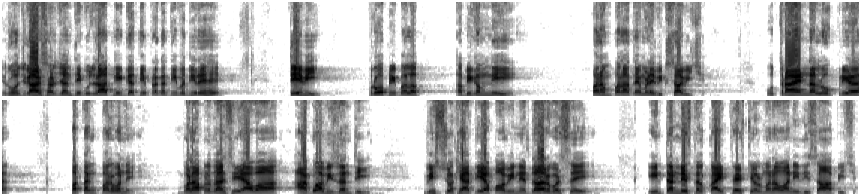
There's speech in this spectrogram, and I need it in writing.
રોજગાર સર્જનથી ગુજરાતની ગતિ પ્રગતિ વધી રહે તેવી પ્રો પીપલ અભ- અભિગમની પરંપરા તેમણે વિકસાવી છે. ઉત્તરાયણના લોકપ્રિય પતંગ પર્વને વડાપ્રધાનશ્રીએ આવા આગવા વિઝનથી વિશ્વ ખ્યાતિ અપાવીને દર વર્ષે ઇન્ટરનેશનલ કાઇટ ફેસ્ટિવલ મનાવવાની દિશા આપી છે.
